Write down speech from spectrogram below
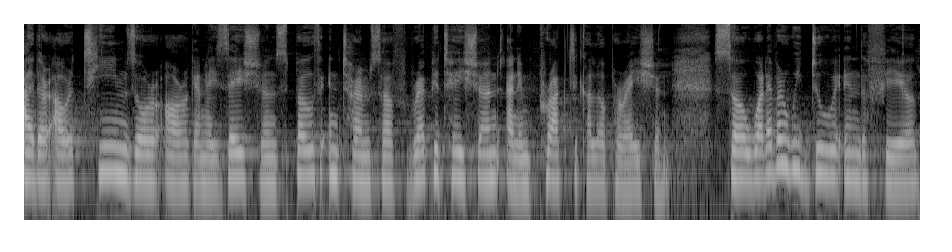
either our teams or our organizations, both in terms of reputation and in practical operation. So whatever we do in the field,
